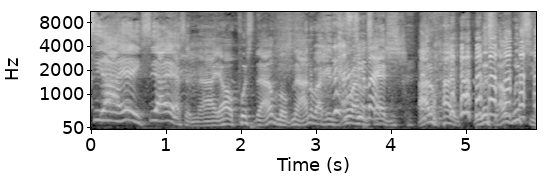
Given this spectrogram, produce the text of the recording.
CIA, CIA." I said, "Nah, y'all push the envelope now. I know I can go around chatting. I don't. I, listen, I'm with you.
